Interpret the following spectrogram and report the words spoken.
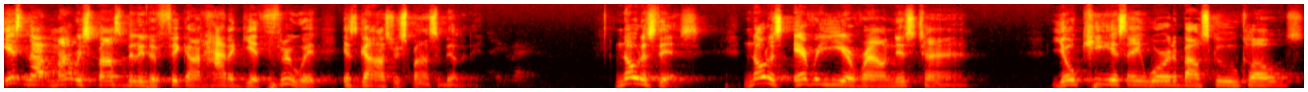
it's not my responsibility to figure out how to get through it. It's God's responsibility. Notice this. Notice every year around this time, your kids ain't worried about school clothes.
